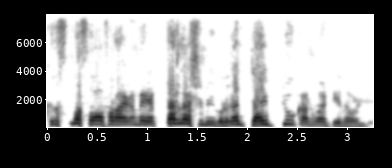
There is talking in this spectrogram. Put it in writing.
ക്രിസ്മസ് ഓഫർ ആയതുകൊണ്ട് എട്ടര ലക്ഷം രൂപ കൊടുക്കാൻ ടൈപ്പ് ടു കൺവേർട്ട് ചെയ്ത വണ്ടി.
